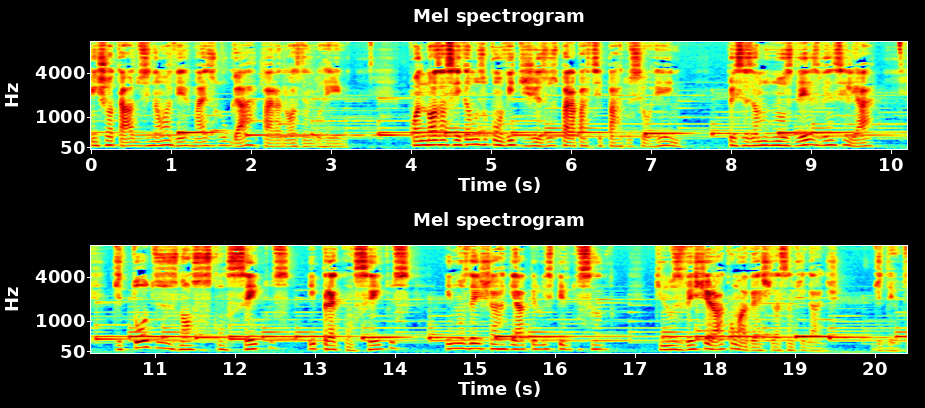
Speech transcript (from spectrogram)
enxotados e não haver mais lugar para nós dentro do reino. Quando nós aceitamos o convite de Jesus para participar do seu reino, precisamos nos desvencilhar de todos os nossos conceitos e preconceitos e nos deixar guiar pelo Espírito Santo, que nos vestirá com a veste da santidade de Deus.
